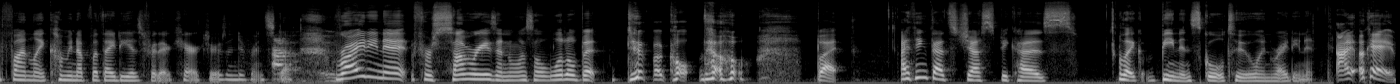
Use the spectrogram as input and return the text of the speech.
fun like coming up with ideas for their characters and different stuff. Writing it for some reason was a little bit difficult though. But i think that's just because like being in school too and writing it. I okay.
